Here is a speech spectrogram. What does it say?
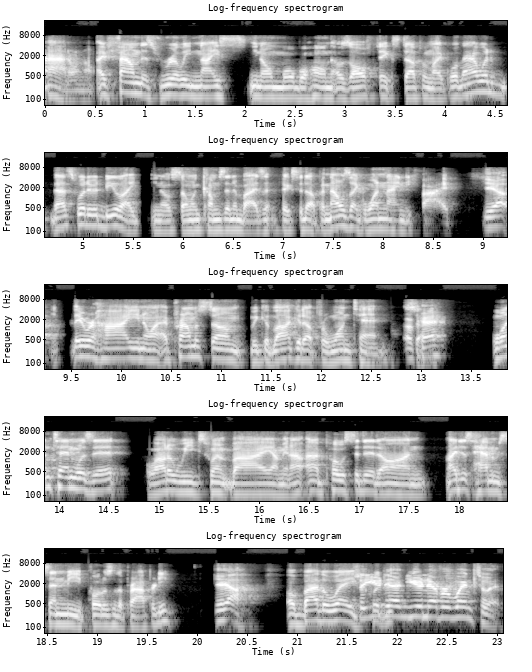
I don't know. I found this really nice, you know, mobile home that was all fixed up. I'm like, well, that would, that's what it would be like. You know, someone comes in and buys it and fix it up. And that was like 195. Yep. They were high. You know, I promised them we could lock it up for 110. So Okay. 110 was it. A lot of weeks went by. I mean, I, I posted it on, I just had them send me photos of the property. yeah. Oh, by the way, So you didn't, you never went to it.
